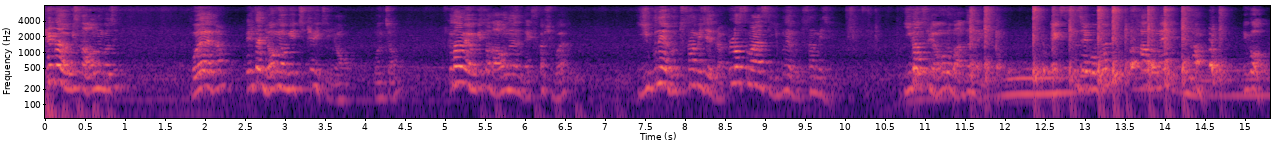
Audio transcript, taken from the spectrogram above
해가 여기서 나오는 거지. 뭐야 얘들아? 일단 0 여기 찍혀있지. 0. 원점. 그 다음에 여기서 나오는 x값이 뭐야? 2분의 루트 3이지 얘들아 플러스 마이너스 2분의 루트 3이지 이 값을 0으로 만드는 x x제곱은 4분의 3 이거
